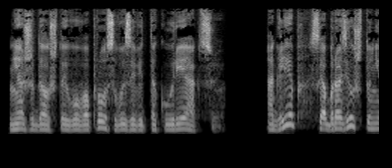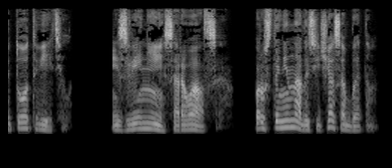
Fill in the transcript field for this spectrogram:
не ожидал, что его вопрос вызовет такую реакцию. А Глеб сообразил, что не то ответил. «Извини, сорвался. Просто не надо сейчас об этом».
